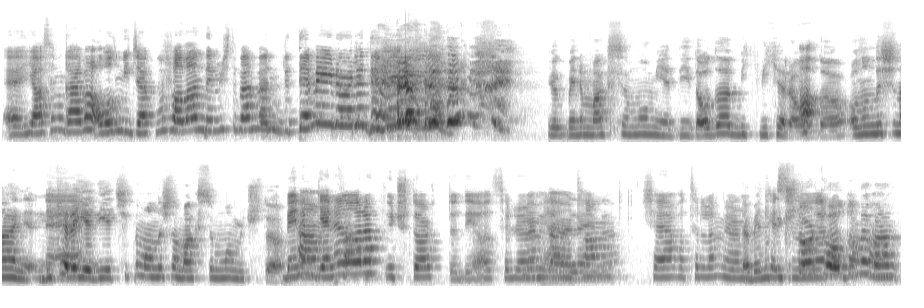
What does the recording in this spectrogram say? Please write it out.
e, Yasemin galiba olmayacak bu falan demişti. Ben böyle demeyin öyle demeyin Yok benim maksimum 7'ydi. O da bir, bir kere Aa. oldu. Onun dışında hani Ne? bir kere 7'ye çıktım. Onun dışında maksimum 3'tü. benim Tamam, genel tamam. olarak 3-4'tü diye hatırlıyorum Benim de yani öyleydi. tam şey hatırlamıyorum Ya benim kesin 3-4 olarak oldum ve ama-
